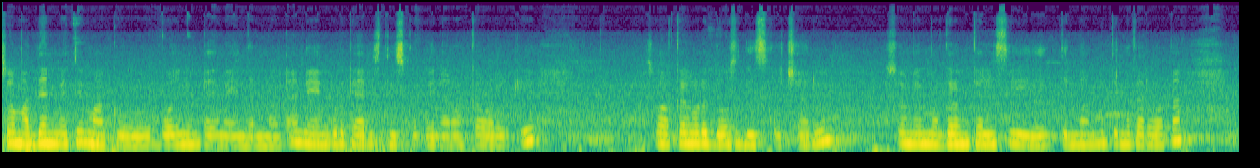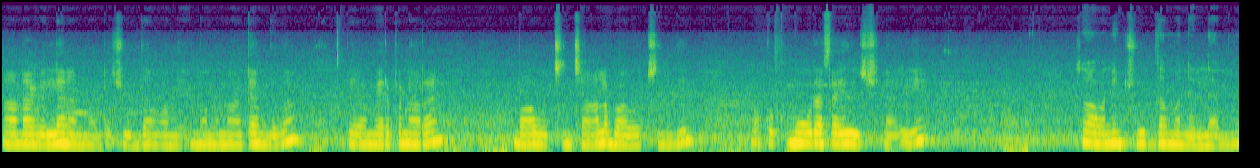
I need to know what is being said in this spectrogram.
సో మధ్యాహ్నం అయితే మాకు భోజనం టైం అయిందనమాట నేను కూడా క్యారీస్ తీసుకుపోయినాను అక్క వాళ్ళకి. సో అక్క కూడా దోశ తీసుకొచ్చారు. సో మేము ముగ్గురం కలిసి తిన్నాము. తిన్న తర్వాత అలా వెళ్ళానమాట చూద్దామని. మొన్న నాటాం కదా మిరపనార బాగా వచ్చింది చాలా బాగా వచ్చింది. ఒక్కొక్క మూర సైజు వచ్చినాయి. సో అవన్నీ చూద్దామని వెళ్ళాము.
